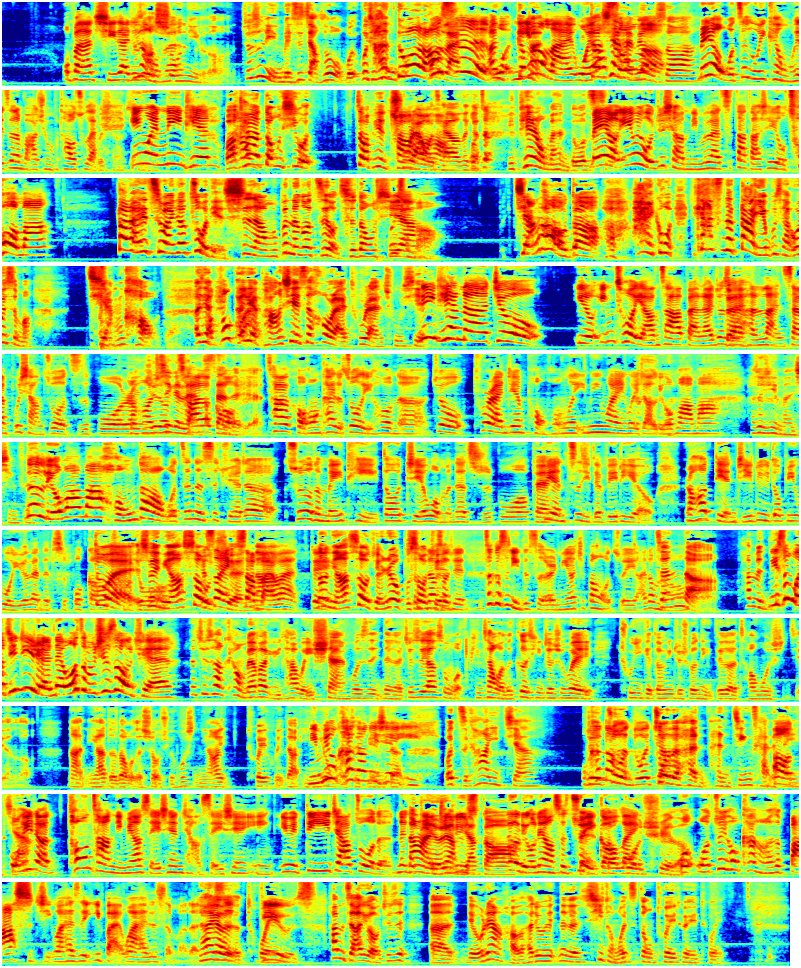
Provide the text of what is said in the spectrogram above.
我本来期待就是我说你了，就是你每次讲说我我我很多，然后来不是我你要来，我要现在还没有收啊，没有，我这个 weekend 我会真的把它全部掏出来，因为那天我要看到东西，我照片出来我才要那个。你骗了我们很多次，没有，因为我就想你们来吃大闸蟹有错吗？大闸蟹吃完要做点事啊，我们不能够只有吃东西啊。为什么？讲好的，嗨各位你看他真的大言不惭，为什么？讲好的，而且而且螃蟹是后来突然出现，那天呢就。有阴错阳差，本来就是很懒散，不想做直播，然后就擦个口擦个口红，开始做了以后呢，就突然间捧红了另外一位叫刘妈妈，她最近蛮兴奋。那刘妈妈红到我真的是觉得所有的媒体都截我们的直播变自己的 video，然后点击率都比我原来的直播高。对，所以你要授权上百万，那你要授权，又不授权，这个是你的责任，你要去帮我追啊，真的。他们，你是我经纪人呢，我怎么去授权？那就是要看我们要不要与他为善，或是那个，就是要是我平常我的个性就是会出一个东西，就说你这个超过时间了，那你要得到我的授权，或是你要推回到。你没有看到那些影，我只看到一家。我看到很多家做的很很精彩的那一家。哦，我跟你讲，通常你们要谁先抢谁先赢，因为第一家做的那个点击率当然流量比较高，那个流量是最高的。过去了，我我最后看好像是八十几万，还是一百万，还是什么的。他有推，他们只要有就是呃流量好了，他就会那个系统会自动推推推。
